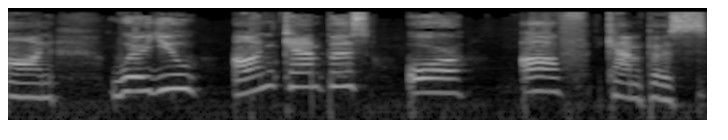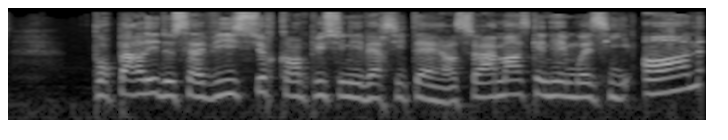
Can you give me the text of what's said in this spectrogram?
on. Were you on campus or off campus? Pour parler de sa vie sur campus universitaire. So I'm asking him was he on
